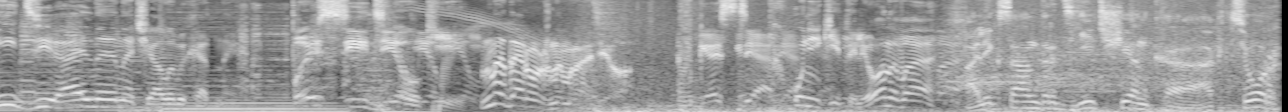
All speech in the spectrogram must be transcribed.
Идеальное начало выходных. Посиделки на Дорожном радио. В гостях у Никиты Леонова Александр Дьяченко, актер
